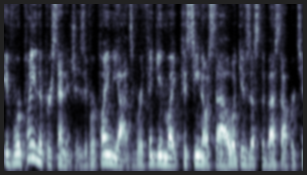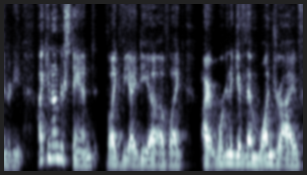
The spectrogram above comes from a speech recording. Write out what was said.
if we're playing the percentages, if we're playing the odds, if we're thinking like casino style, what gives us the best opportunity? I can understand like the idea of like, all right, we're going to give them one drive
